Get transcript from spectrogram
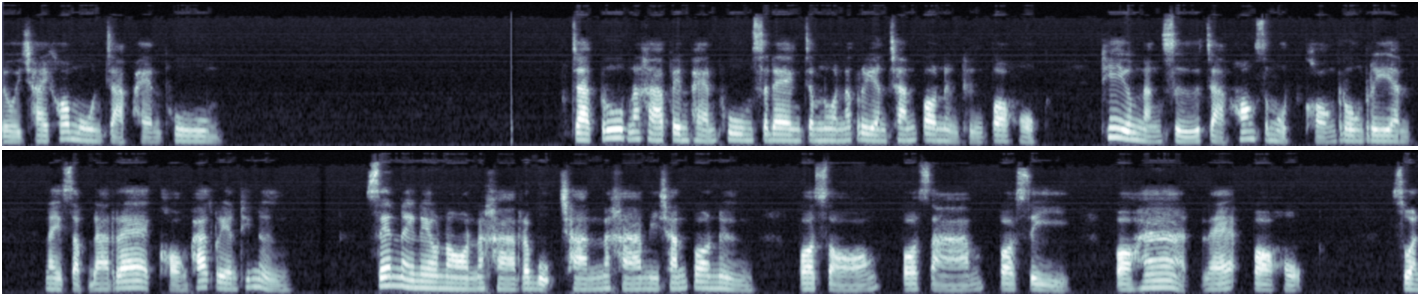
โดยใช้ข้อมูลจากแผนภูมิ จากรูปนะคะเป็นแผนภูมิแสดงจำนวนนักเรียนชั้นป .1 ถึงป .6 ที่ยืมหนังสือจากห้องสมุดของโรงเรียน ในสัปดาห์แรกของภาคเรียนที่ 1 เส้นในแนวนอนนะคะ ระบุชั้นนะคะ มีชั้นป .1 ป .2 ป .3 ป .4 ป .5 และป .6 ส่วน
